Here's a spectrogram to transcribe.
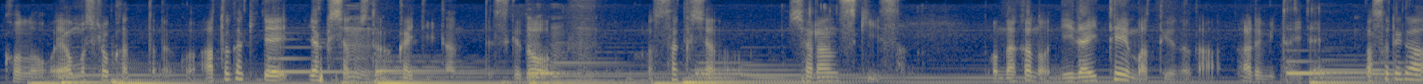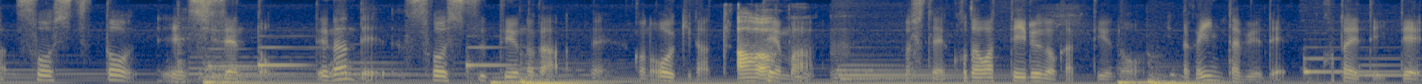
この、いや、面白かったのは、後書きで役者の人が書いていたんですけど、うんうん作者のシャランスキーさんの中の2大テーマというのがあるみたいで、まあ、それが喪失と、えー自然と。で、なんで喪失っていうのが、ね、この大きなテーマうんとしてこだわっているのかっていうのをなんかインタビューで答えていて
